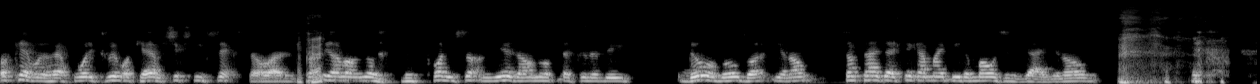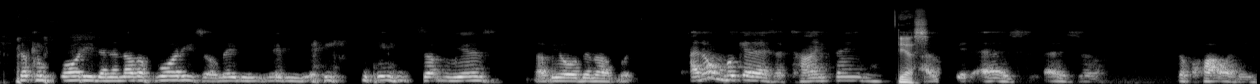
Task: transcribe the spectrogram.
Okay, we'll have 43. Okay, I'm 66. So I okay. probably around 20 something years. I don't know if that's going to be doable, but you know, sometimes I think I might be the Moses guy, you know. Took him 40, then another 40, so maybe, maybe 80 something years. I'll be old enough, but I don't look at it as a time thing. Yes. I look at it as as uh, the quality.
